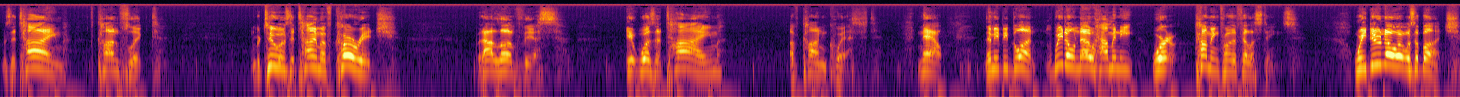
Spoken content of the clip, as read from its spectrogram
was a time of conflict. Number two it was a time of courage. But I love this. It was a time of conquest. Now, let me be blunt. We don't know how many were coming from the Philistines. We do know it was a bunch.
